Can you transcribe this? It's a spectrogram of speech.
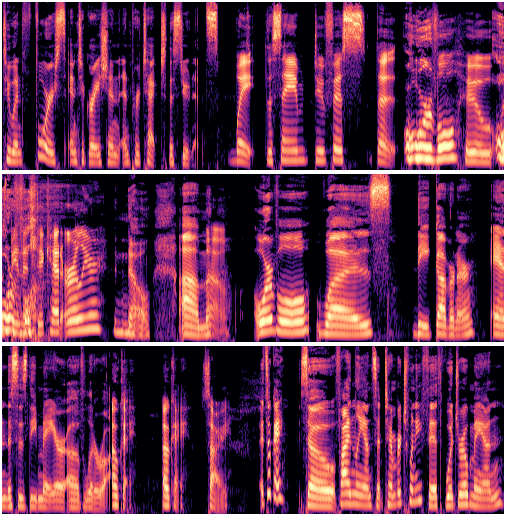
to enforce integration and protect the students. Wait, the same doofus that Orval who was being a dickhead earlier? No. Um, No. Orval was the governor, and this is the mayor of Little Rock. Okay. Okay. Sorry. It's okay. So finally, on September 25th, Woodrow Mann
